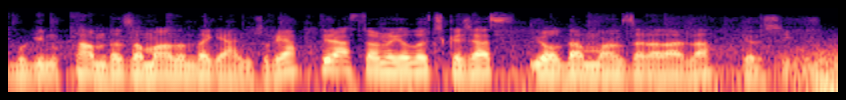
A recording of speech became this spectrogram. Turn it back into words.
bugün tam da zamanında gelmiş buraya. Biraz sonra yola çıkacağız. Yoldan manzaralarla görüşürüz.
